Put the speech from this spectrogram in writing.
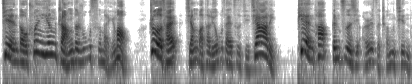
见到春英长得如此美貌，这才想把她留在自己家里，骗她跟自己儿子成亲呢。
